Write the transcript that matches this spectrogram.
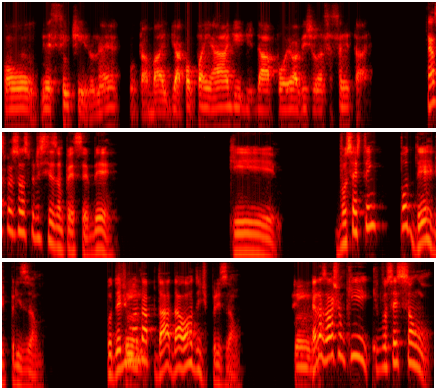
com, nesse sentido, né? O trabalho de acompanhar, de, de dar apoio à vigilância sanitária. As pessoas precisam perceber que vocês têm poder de prisão. Poder Sim. de mandar dar, dar ordem de prisão. Sim. Elas acham que, que vocês são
